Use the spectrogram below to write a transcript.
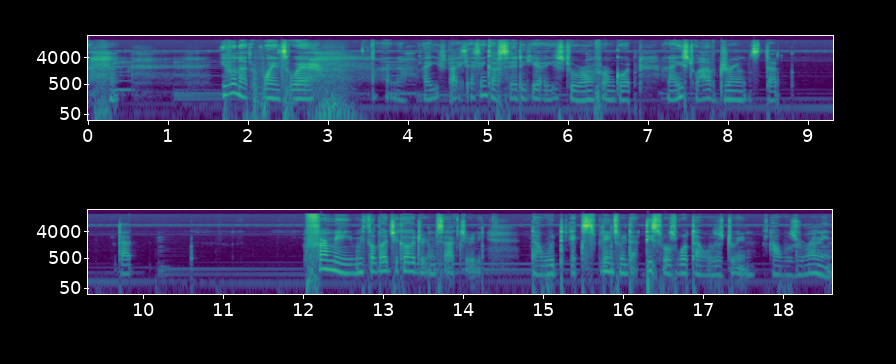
even at the point where I, I, I, I think I've said it here. I used to run from God, and I used to have dreams that that for me mythological dreams actually that would explain to me that this was what I was doing. I was running.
